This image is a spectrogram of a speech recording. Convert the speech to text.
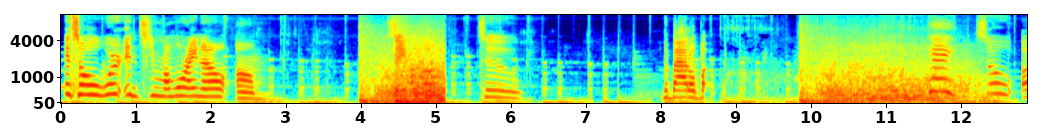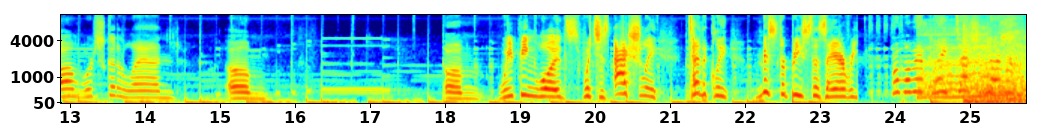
Okay, so we're in Team Rumble right now. Um, say hello to the battle, but okay. So um, we're just gonna land um um Weeping Woods, which is actually technically Mr. Beast's area. Bro, my man played taxi driver.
